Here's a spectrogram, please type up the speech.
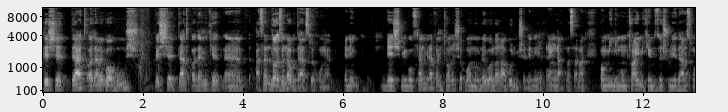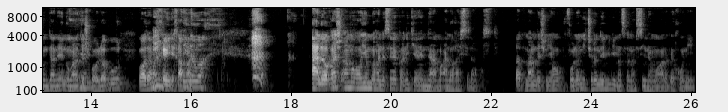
به شدت آدم باهوش به شدت آدمی که اصلا لازم نبود درس بخونه. یعنی بهش می‌گفتن می‌رفت امتحانش رو با نمره بالا قبول می‌شد. یعنی انقدر مثلا با مینیموم تایمی که میذاش روی درس خوندنه نمراتش بالا بود. و آدم خیلی خفن. علاقش اما آیا مهندسی مکانیکه؟ نه ما علاقش سینماست. بعد من بهش میگم فلانی چرا نمیدی مثلا سینما رو بخونی؟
